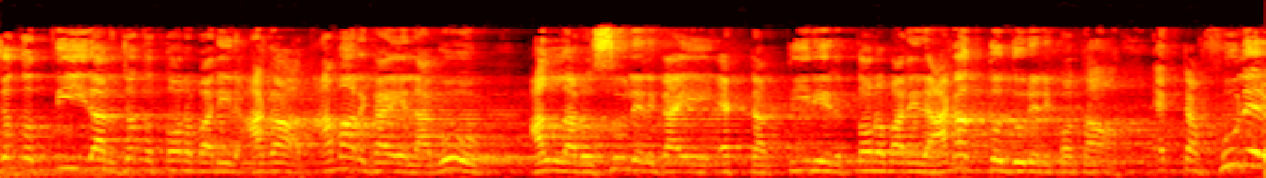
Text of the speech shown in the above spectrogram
যত তীর আর যত তরবারির আঘাত আমার গায়ে লাগুক, আল্লাহ রসুলের গায়ে একটা তীরের তরবারির আঘাত তো দূরের কথা। একটা ফুলের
